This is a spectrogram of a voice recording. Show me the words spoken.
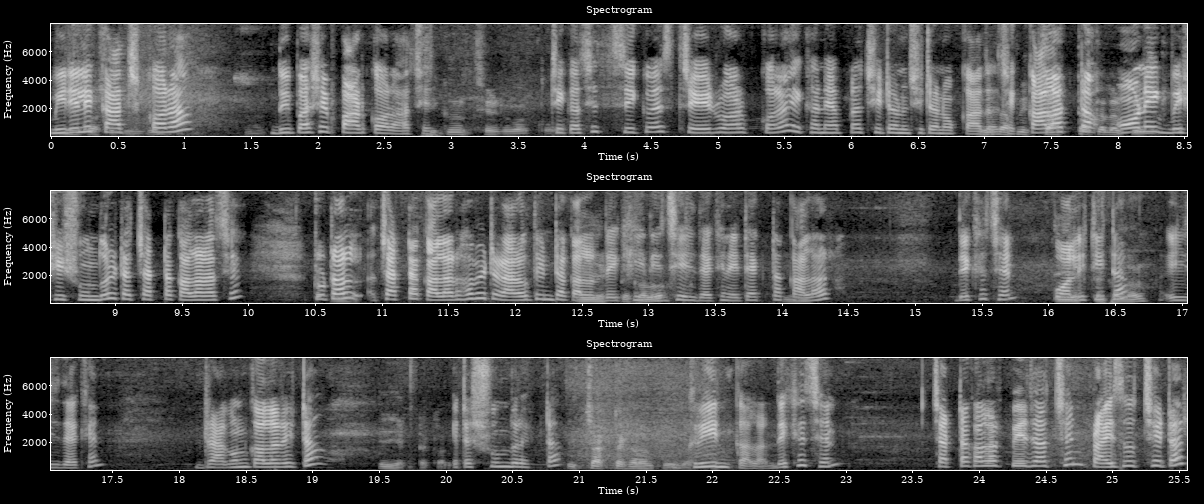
মিডলে কাজ করা দুই পাশে পার করা আছে। ঠিক আছে সিকোয়েন্স থ্রেড ওয়ার্ক করা এখানে আপনার ছিটানো ছিটানো কাজ আছে। কালারটা অনেক বেশি সুন্দর এটা চারটা কালার আছে। টোটাল চারটা কালার হবে এটার আরও তিনটা কালার দেখিয়ে দিচ্ছি। এই দেখেন এটা একটা কালার দেখেছেন কোয়ালিটিটা এই যে দেখেন ড্রাগন কালার এটা। এই একটা কালার এটা সুন্দর একটা চারটা কালার গ্রিন কালার দেখেছেন? চারটা কালার পেয়ে যাচ্ছেন। প্রাইস হচ্ছে এটার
